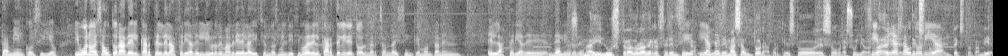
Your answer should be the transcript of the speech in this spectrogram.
También consiguió. Y bueno, es autora del cartel de la Feria del Libro de Madrid de la edición 2019, del cartel y de todo el merchandising que montan en, en la Feria de, del Vamos, Libro de una Madrid. ilustradora de referencia Sí, y antes- además autora, porque esto es obra suya, ¿verdad? Sí, esto ya es El texto, autoría. el texto también.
